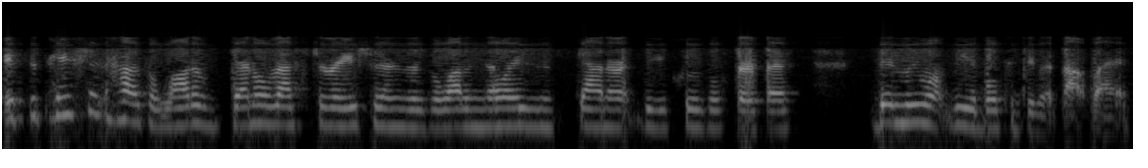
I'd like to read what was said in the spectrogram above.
if the patient has a lot of dental restoration, there's a lot of noise and scanner at the occlusal surface, then we won't be able to do it that way.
